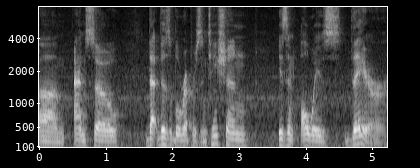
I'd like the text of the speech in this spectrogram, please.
Um, and so that visible representation isn't always there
